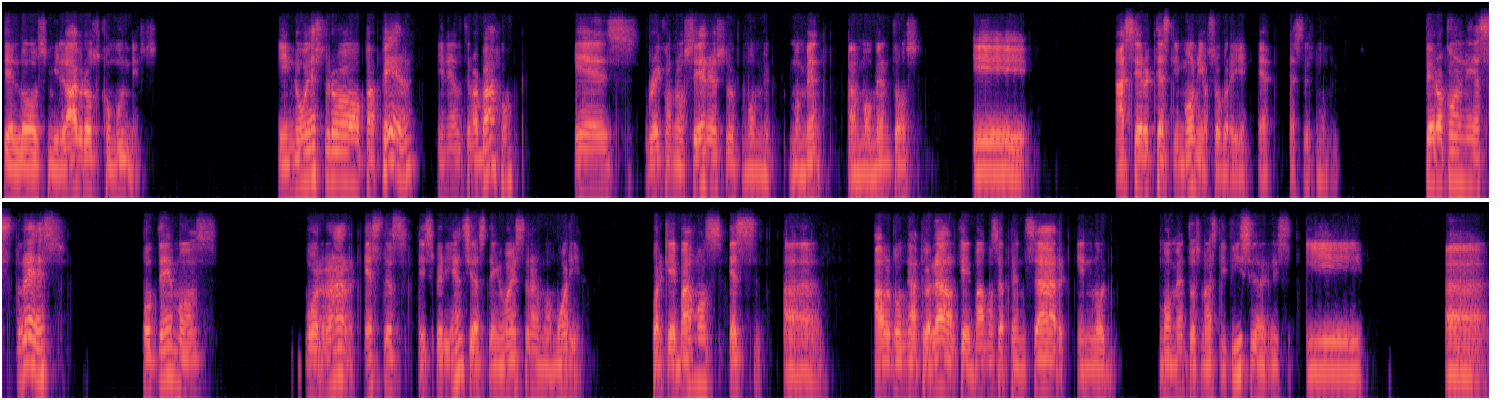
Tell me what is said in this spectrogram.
de los milagros comunes. Y nuestro papel en el trabajo es reconocer esos ah, momentos y hacer testimonio sobre e- estos momentos. Pero con el estrés podemos borrar estas experiencias de nuestra memoria, porque vamos, es ah, algo natural que vamos a pensar en los momentos más difíciles y ah,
